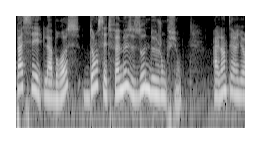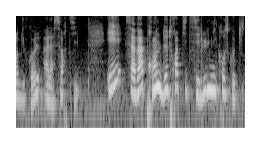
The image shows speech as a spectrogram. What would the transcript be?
passer la brosse dans cette fameuse zone de jonction à l'intérieur du col, à la sortie et ça va prendre deux trois petites cellules microscopiques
